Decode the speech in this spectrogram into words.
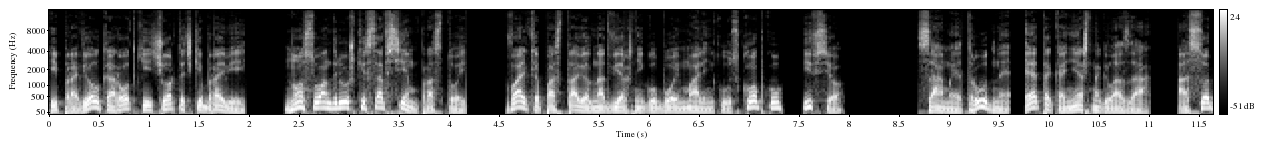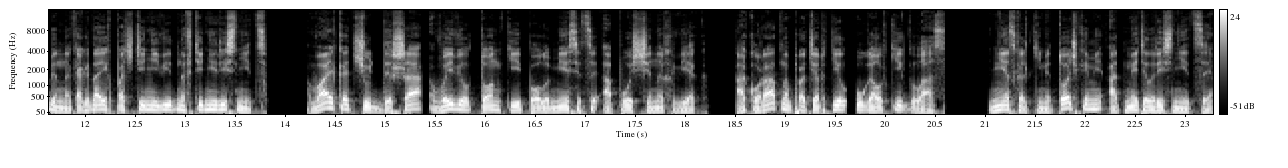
и провел короткие черточки бровей. Нос у Андрюшки совсем простой. Валька поставил над верхней губой маленькую скобку и все. Самое трудное – это, конечно, глаза. Особенно, когда их почти не видно в тени ресниц. Валька, чуть дыша, вывел тонкие полумесяцы опущенных век. Аккуратно прочертил уголки глаз. Несколькими точками отметил ресницы.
